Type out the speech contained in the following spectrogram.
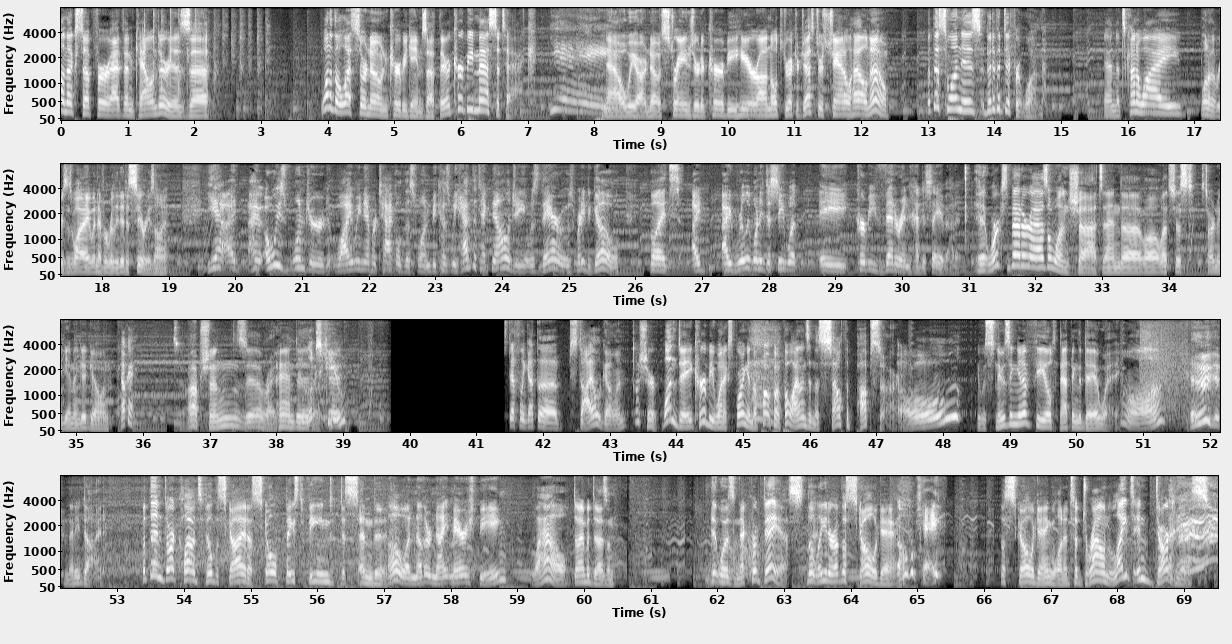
Well, next up for Advent Calendar is, uh, one of the lesser known Kirby games out there, Kirby Mass Attack. Yay! Now, we are no stranger to Kirby here on Ultra Director Jester's channel, hell no. But this one is a bit of a different one. And that's kind of why, one of the reasons why I never really did a series on it. Yeah, I, I always wondered why we never tackled this one because we had the technology, it was there, it was ready to go, but I I really wanted to see what a Kirby veteran had to say about it. It works better as a one-shot, and, uh, well, let's just start a new game and get going. Okay. So, options, yeah, right-handed. It looks okay. cute. It's definitely got the style going. Oh, sure. One day, Kirby went exploring in the Popopo Islands in the south of Popstar. Oh. He was snoozing in a field, napping the day away. Aww. And then he died. But then dark clouds filled the sky and a skull-faced fiend descended. Oh, another nightmarish being? Wow. Dime a dozen. It was Necrodeus, the leader of the Skull Gang. Okay. The Skull Gang wanted to drown light in darkness.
